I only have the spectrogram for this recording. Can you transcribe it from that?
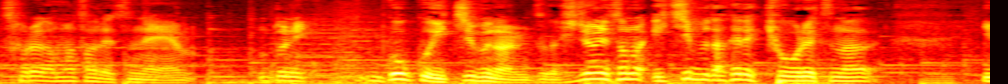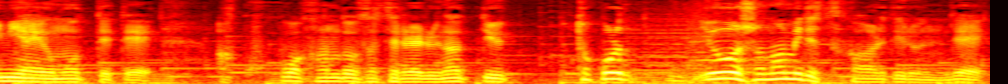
それがまたですね、本当にごく一部なんですが、非常にその一部だけで強烈な意味合いを持ってて、あ、ここは感動させられるなっていうところ、要所のみで使われてるんで、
